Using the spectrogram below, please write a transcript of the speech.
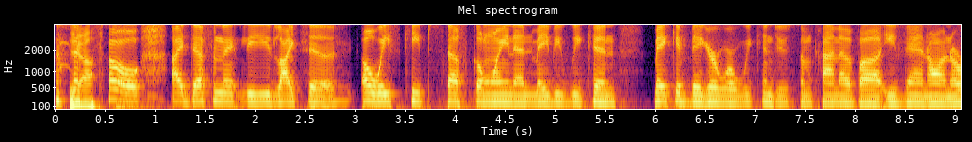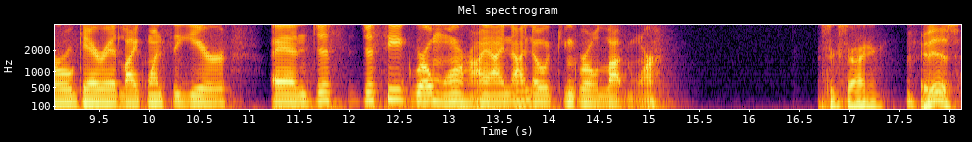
Yeah. so I definitely like to always keep stuff going, and maybe we can make it bigger where we can do some kind of uh, event on Earl Garrett like once a year, and just just see it grow more. I I, I know it can grow a lot more. It's exciting. It is.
